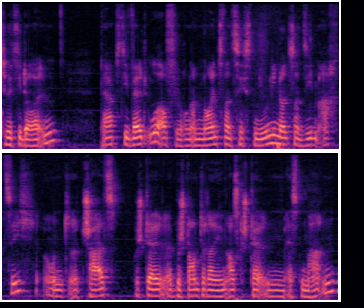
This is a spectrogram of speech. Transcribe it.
Timothy Dalton. Da gab es die Welturaufführung am 29. Juni 1987 und uh, Charles bestell, uh, bestaunte dann den ausgestellten Aston Martin.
